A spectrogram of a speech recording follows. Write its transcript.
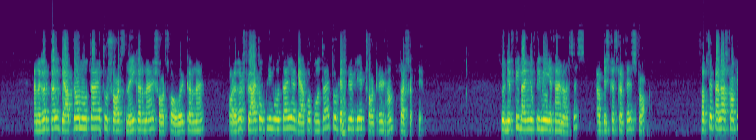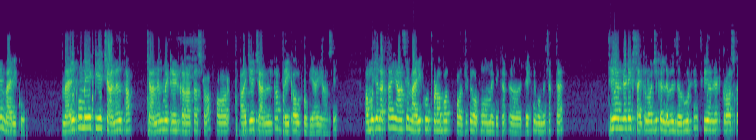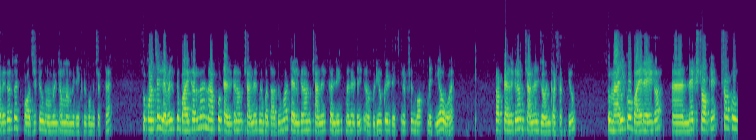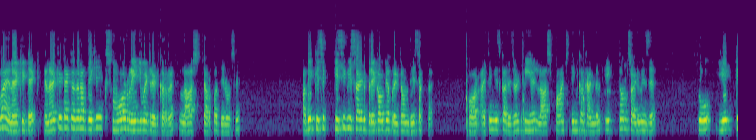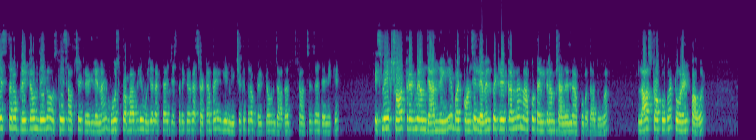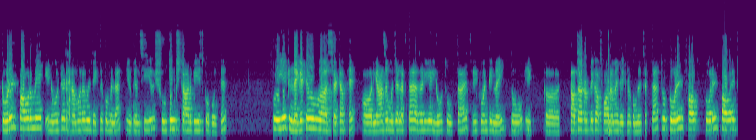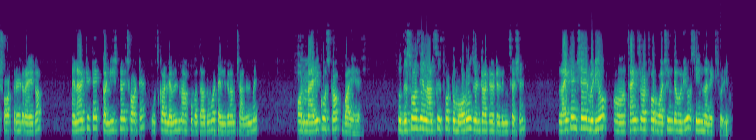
एंड अगर कल गैप डाउन होता है तो शॉर्ट्स नहीं करना है। शॉर्ट्स को अवॉइड करना है। और अगर फ्लैट ओपनिंग होता है या गैप अप होता है तो डेफिनेटली एक शॉर्ट ट्रेड हम कर सकते हैं। तो निफ्टी बैंक निफ्टी में ये था एनालिसिस अब डिस्कस करते हैं स्टॉक सबसे पहला स्टॉक है मैरिको मैरिको में एक ये चैनल था चैनल में ट्रेड करा था स्टॉक और आज ये चैनल का ब्रेकआउट हो गया है यहाँ से। अब मुझे लगता है यहाँ से मैरिको थोड़ा बहुत पॉजिटिव अपमूव हमें देखने को मिल सकता है। 300 एक साइकोलॉजिकल लेवल ज़रूर है 300 क्रॉस करेगा तो एक पॉजिटिव मोमेंटम हमें देखने को मिल सकता है। सो so, कौन से लेवल पे बाय करना है मैं आपको टेलीग्राम चैनल में बता दूँगा। टेलीग्राम चैनल का लिंक मैंने वीडियो के डिस्क्रिप्शन बॉक्स में दिया हुआ है। तो आप टेलीग्राम चैनल ज्वाइन कर सकते हो। सो मैरिको बाय रहेगा. एंड नेक्स्ट स्टॉक है. स्टॉक होगा एनआईटी टेक एनआईटी टेक अगर आप देखें, एक स्मॉल रेंज में ट्रेड कर रहे हैं लास्ट चार पाँच दिनों से. अभी किसी किसी भी साइड ब्रेकआउट या ब्रेकडाउन दे सकता है. और आई थिंक इसका रिज़ल्ट भी है. लास्ट पाँच दिन का कैंडल एकदम साइडवेज है. तो ये किस तरफ़ ब्रेकडाउन देगा, उसके हिसाब से ट्रेड लेना है. मोस्ट प्रोबेबली मुझे लगता है जिस तरीके का सेटअप है, ये नीचे की तरफ़ ब्रेकडाउन ज़्यादा चांसेस है देने के. इसमें एक शॉर्ट ट्रेड में हम ध्यान देंगे बट कौन से लेवल पे ट्रेड करना है, मैं आपको टेलीग्राम चैनल में आपको बता दूँगा. लास्ट स्टॉक होगा टोरेंट पावर टोरेंट पावर में एक इन्वर्टेड हैमर हमें देखने को मिला. You can see shooting star भी इसको बोलते हैं. तो ये एक नेगेटिव सेटअप है और यहाँ से मुझे लगता है अगर ये लो टूटता है 329 तो एक सात आठ रुपये का फॉल हमें देखने को मिल सकता है. तो टोरेंट टोरेंट पावर एक शॉर्ट ट्रेड रहेगा. एनआईटी टेक कंडीशनल शॉर्ट है. उसका लेवल मैं आपको बता दूँगा टेलीग्राम चैनल में. और मैरिको स्टॉक बाय है. So this was the analysis for tomorrow's intraday trading session like and share video. Uh, thanks a lot for watching the video. See you in the next video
